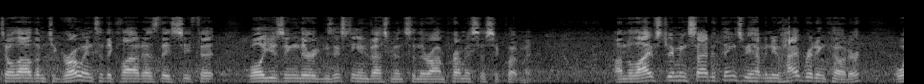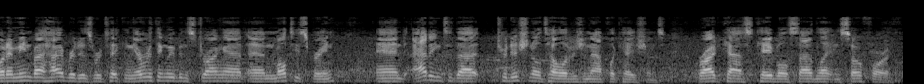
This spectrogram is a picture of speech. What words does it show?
to allow them to grow into the cloud as they see fit while using their existing investments in their on premises equipment. On the live streaming side of things, we have a new hybrid encoder. What I mean by hybrid is we're taking everything we've been strong at and multi-screen and adding to that traditional television applications, broadcast, cable, satellite, and so forth.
